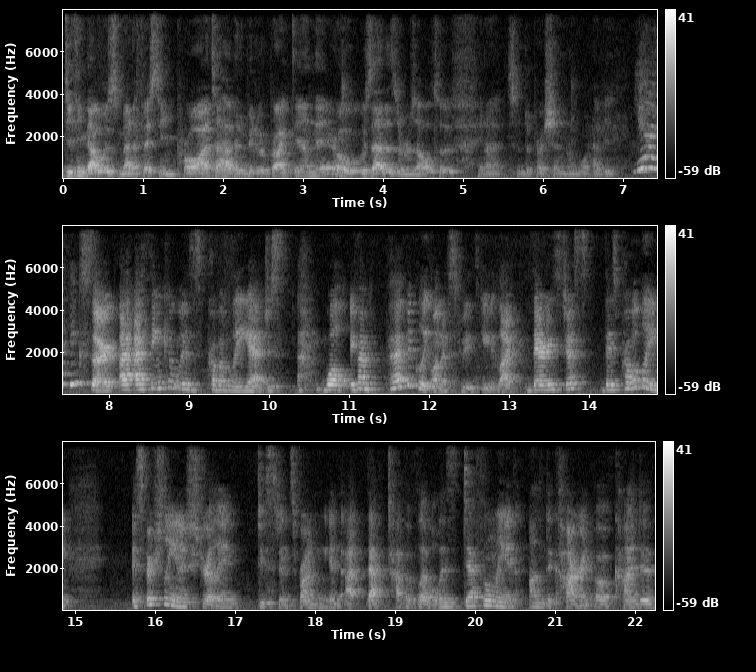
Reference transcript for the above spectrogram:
do you think that was manifesting prior to having a bit of a breakdown there, or was that as a result of you know some depression or what have you? Yeah, I think so. I, I think it was probably, yeah, just, well, if I'm perfectly honest with you, like, there is just, there's probably, especially in Australian distance running and at that type of level, there's definitely an undercurrent of kind of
